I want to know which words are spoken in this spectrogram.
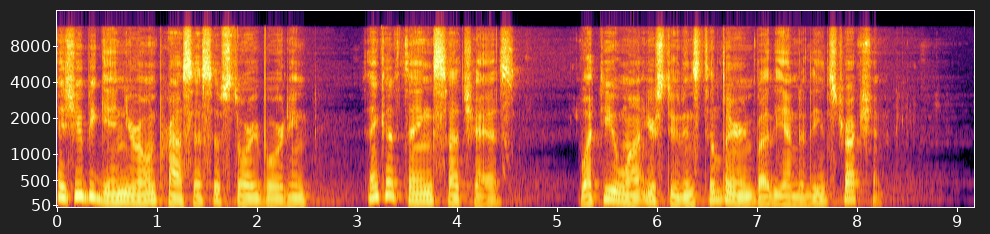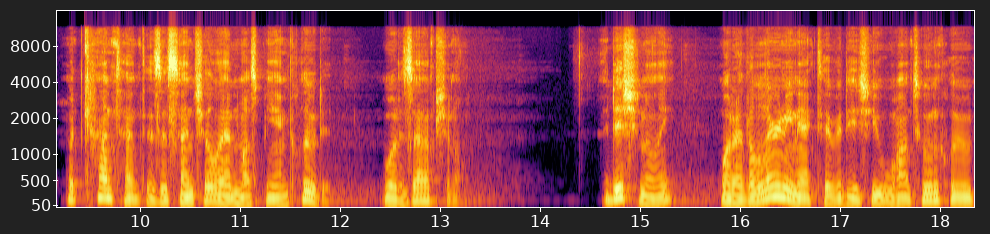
As you begin your own process of storyboarding, think of things such as what do you want your students to learn by the end of the instruction? What content is essential and must be included? What is optional? Additionally, what are the learning activities you want to include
